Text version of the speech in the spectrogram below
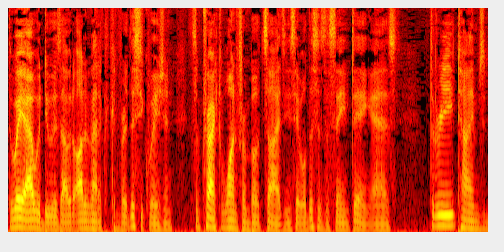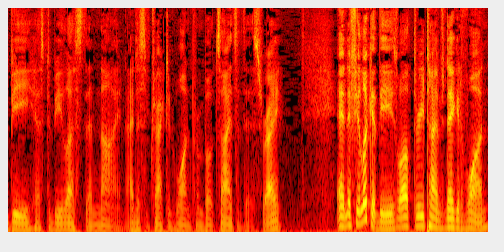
the way I would do is I would automatically convert this equation, subtract 1 from both sides, and you say, well, this is the same thing as 3 times b has to be less than 9. I just subtracted 1 from both sides of this, right? And if you look at these, well, 3 times negative 1,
